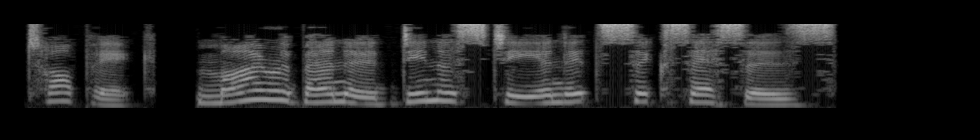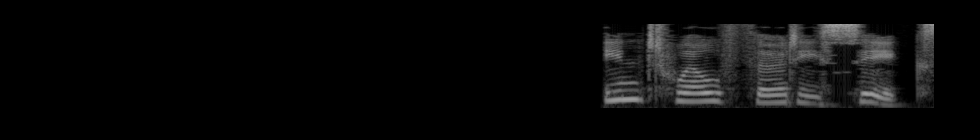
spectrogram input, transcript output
Topic: Mihrabanid dynasty and its successors In 1236,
